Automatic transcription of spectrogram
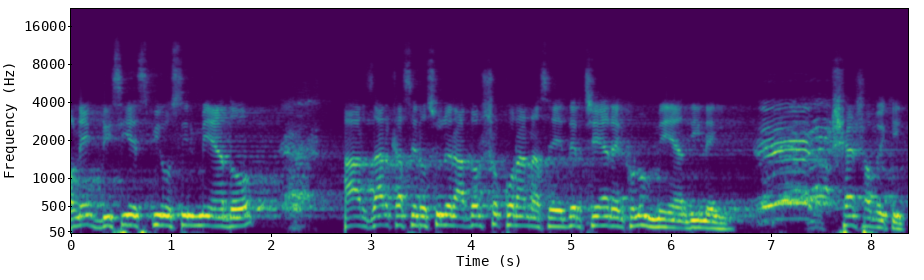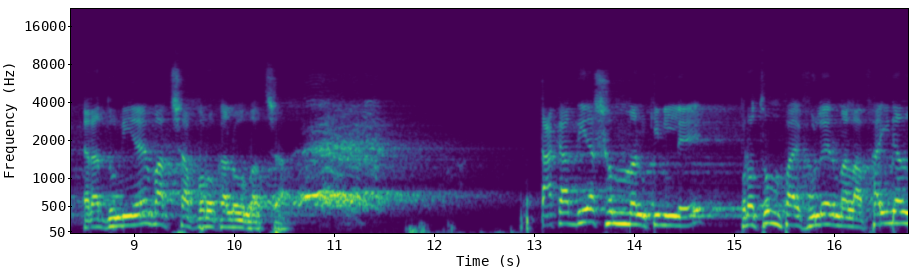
অনেক ডিসিএসপি ওসির মেয়াদও, আর যার কাছে রসুলের আদর্শ কোরআন আছে, এদের চেয়ারের কোনো মেয়াদই নেই। শেষ হবে কি? এরা দুনিয়ায় বাদশাহ, পরকালেও বাদশাহ। টাকা দিয়া সম্মান কিনলে প্রথম পায় ফুলের মালা, ফাইনাল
